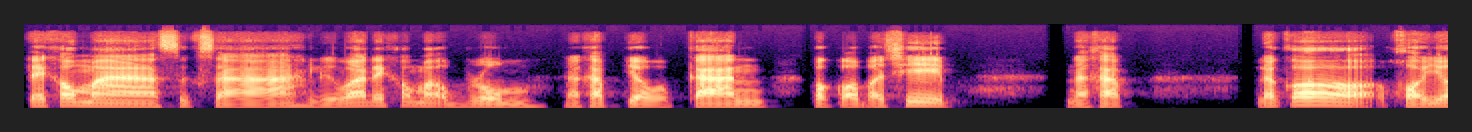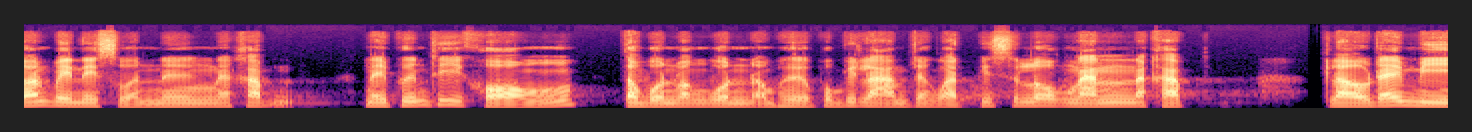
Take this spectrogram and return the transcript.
ได้เข้ามาศึกษาหรือว่าได้เข้ามาอบรมนะครับ เกี่ยวกับการประกอบอาชีพนะครับ แล้วก็ขอย้อนไปในส่วนหนึ่งนะครับ ในพื้นที่ของตำบลวังวนอำเภอพรมพิรามจังหวัดพิษณุโลกนั้นนะครับ เราได้มี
